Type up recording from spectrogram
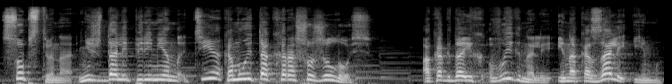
Собственно, не ждали перемен те, кому и так хорошо жилось. А когда их выгнали и наказали им,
